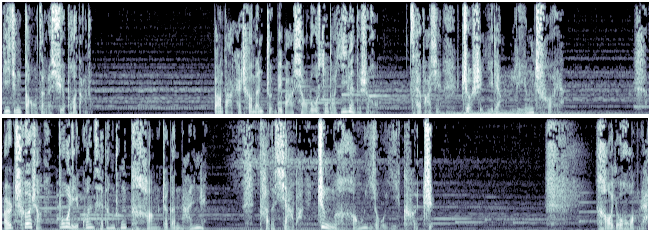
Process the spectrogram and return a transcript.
已经倒在了血泊当中。当打开车门准备把小鹿送到医院的时候，才发现这是一辆灵车呀。而车上玻璃棺材当中躺着个男人，他的下巴正好有一颗痣。好友恍然。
